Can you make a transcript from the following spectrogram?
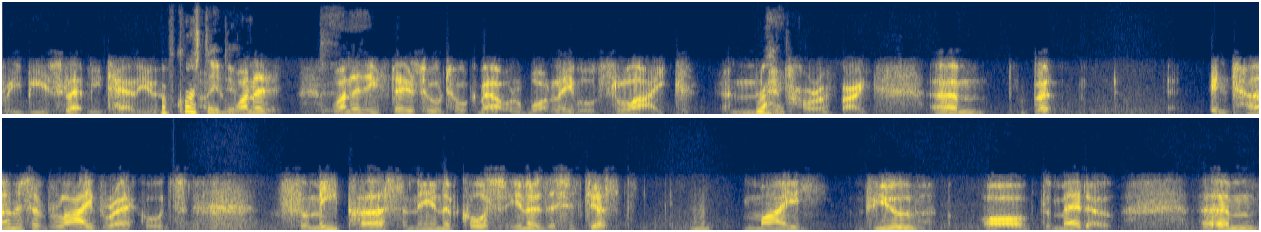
freebies, let me tell you. Of course they do. One of, one of these days we'll talk about what labels like, and right. it's horrifying. Um, but in terms of live records, for me personally, and of course, you know, this is just my view of the meadow. Um,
